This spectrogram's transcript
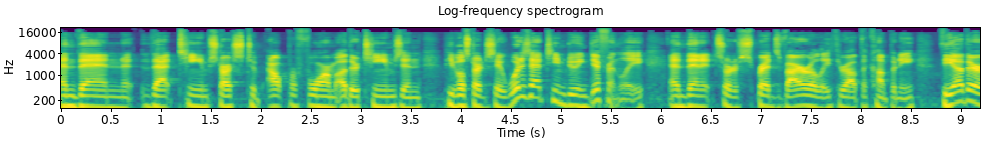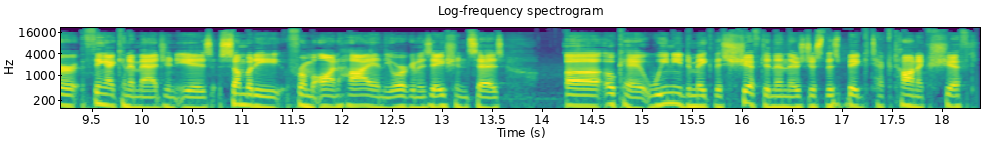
and then that team starts to outperform other teams, and people start to say, What is that team doing differently? And then it sort of spreads virally throughout the company. The other thing I can imagine is somebody from on high in the organization says, uh, okay, we need to make this shift, and then there's just this big tectonic shift.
